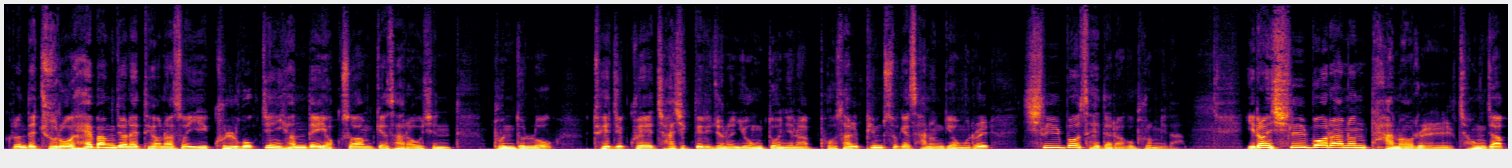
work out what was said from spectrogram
그런데 주로 해방 전에 태어나서 이 굴곡진 현대 역사와 함께 살아오신 분들로 퇴직 후에 자식들이 주는 용돈이나 보살핌 속에 사는 경우를 실버 세대라고 부릅니다. 이런 실버라는 단어를 정작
